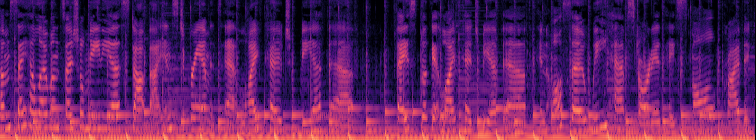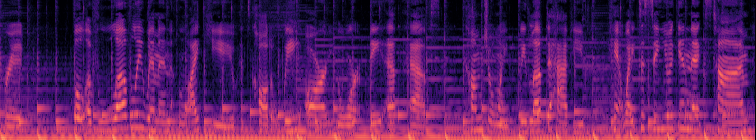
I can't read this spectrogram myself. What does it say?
Come say hello on social media. Stop by Instagram, it's at Life Coach BFF, Facebook at Life Coach BFF, and also we have started a small private group full of lovely women like you. It's called We Are Your BFFs come join. We'd love to have you. Can't wait to see you again next time.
